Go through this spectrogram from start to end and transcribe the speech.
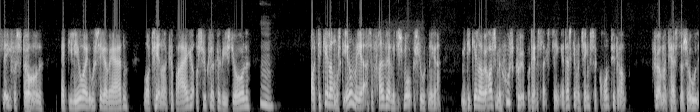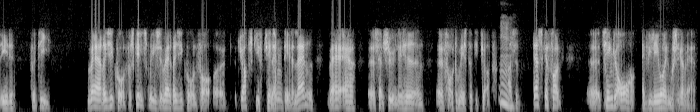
slet ikke forstået, at de lever i en usikker verden, hvor tænder kan brække og cykler kan blive stjålet. Mm. Og det gælder måske endnu mere, altså fred med de små beslutninger, men det gælder jo også med huskøb og den slags ting, at der skal man tænke sig grundigt om, før man kaster sig ud i det. Fordi hvad er risikoen for skilsmisse? Hvad er risikoen for øh, jobskift til en anden del af landet? Hvad er øh, sandsynligheden øh, for, at du mister dit job? Mm. Altså, der skal folk øh, tænke over, at vi lever i en usikker verden.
